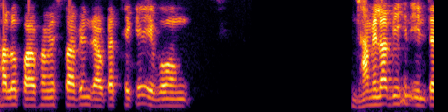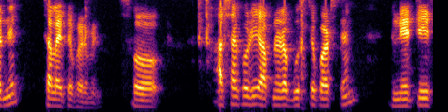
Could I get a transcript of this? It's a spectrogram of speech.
ভালো পারফরমেন্স পাবেন রাউটার থেকে এবং ঝামেলাবিহীন ইন্টারনেট চালাইতে পারবেন। সো আশা করি আপনারা বুঝতে পারছেন Netis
